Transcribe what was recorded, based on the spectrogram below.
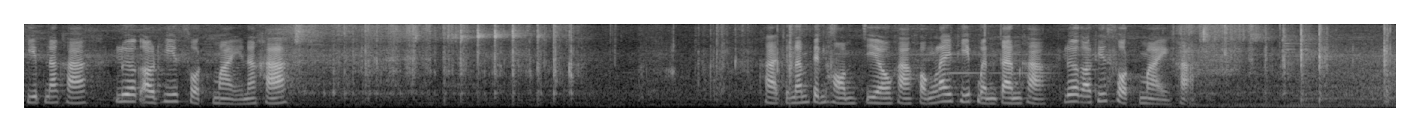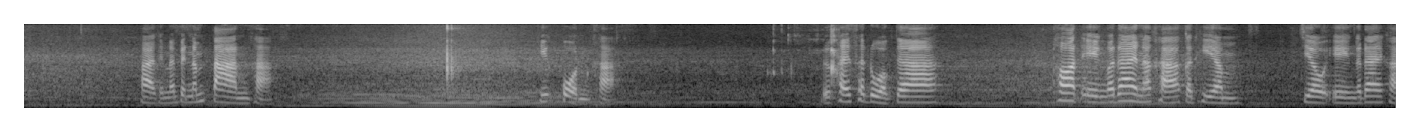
ทิพย์นะคะ เลือกเอาที่สดใหม่นะคะ ค่ะ จากนั้นเป็นหอมเจียวค่ะ ของไร่ทิพย์เหมือนกันค่ะ เลือกเอาที่สดใหม่ค่ะ ค่ะ จากนั้นเป็นน้ำตาลค่ะพริกป่นค่ะ หรือใครสะดวกจะทอดเองก็ได้นะคะ กระเทียมเจียวเองก็ได้ค่ะ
